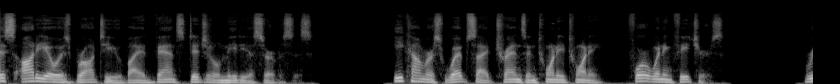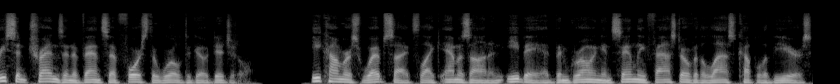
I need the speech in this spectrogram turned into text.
This audio is brought to you by Advanced Digital Media Services. E commerce website trends in 2020, four winning features. Recent trends and events have forced the world to go digital. E commerce websites like Amazon and eBay had been growing insanely fast over the last couple of years,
